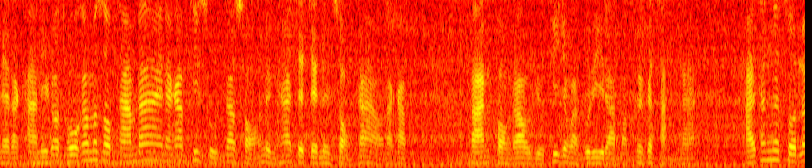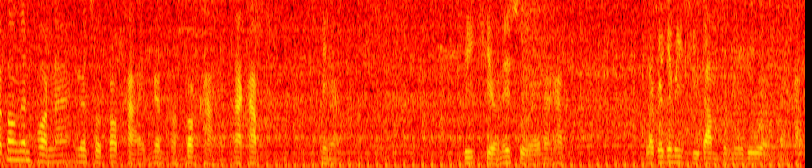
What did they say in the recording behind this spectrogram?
ในราคานี้ก็โทรเข้ามาสอบถามได้นะครับที่ 0921577129 นะครับร้านของเราอยู่ที่จังหวัดบุรีรัมย์อำเภอกระสังนะขายทั้งเงินสดแล้วก็เงินผ่อนนะเงินสดก็ขายเงินผ่อนก็ขายนะครับ นี่ครับสีเขียวนี่สวยนะครับ แล้วก็จะมีสีดำตรงนี้ด้วยนะครับ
